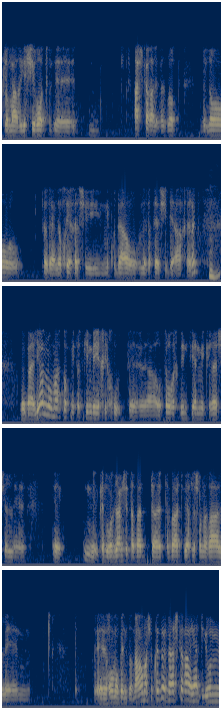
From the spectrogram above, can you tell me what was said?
כלומר ישירות, אשכרה לבזות, ולא, אתה יודע, להוכיח איזושהי נקודה או לבטא איזושהי דעה אחרת. Mm-hmm. ובעליון לעומת זאת מתעסקים ביחיחות. אה, אותו עורך דין ציין מקרה של אה, אה, כדורגלן שטבע תביעת לשון הרע על הומו בן זונה או משהו כזה, ואשכרה היה דיון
